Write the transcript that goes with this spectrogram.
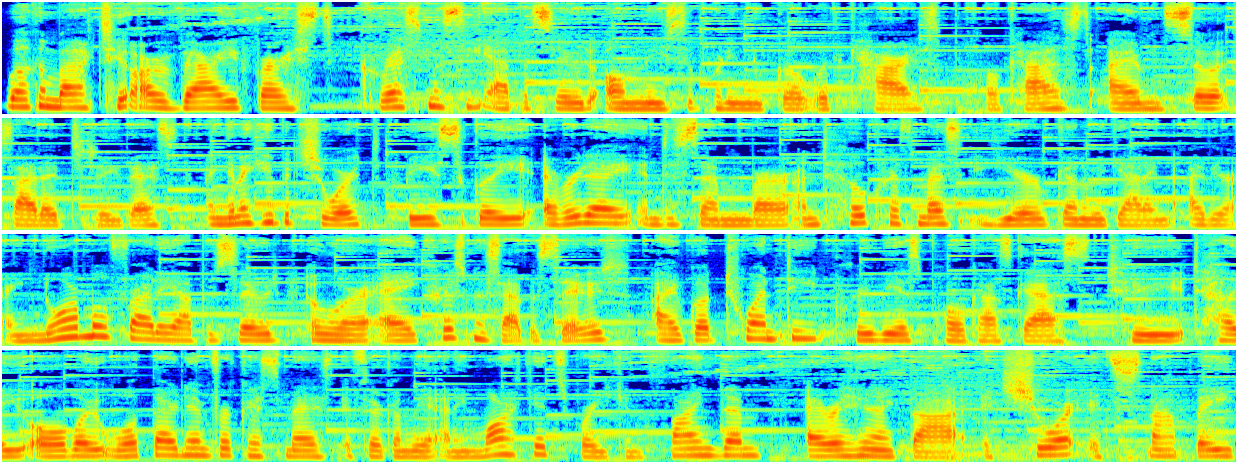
Welcome back to our very first Christmassy episode on the Supporting the Local with Caris podcast. I'm so excited to do this. I'm going to keep it short. Basically, every day in December until Christmas, you're going to be getting either a normal Friday episode or a Christmas episode. I've got 20 previous podcast guests to tell you all about what they're doing for Christmas, if they're going to be at any markets, where you can find them, everything like that. It's short, it's snappy,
